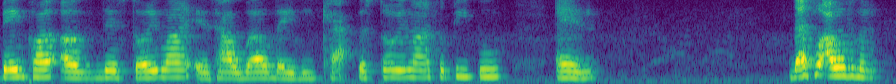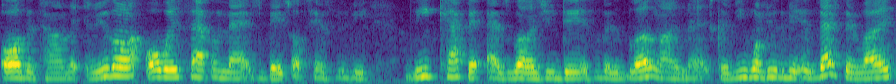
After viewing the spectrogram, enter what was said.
big part of this storyline is how well they recap the storyline for people, and that's what I want from them all the time. Like if you're gonna always have a match based off history, recap it as well as you did for this bloodline match because you want people to be invested, right?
